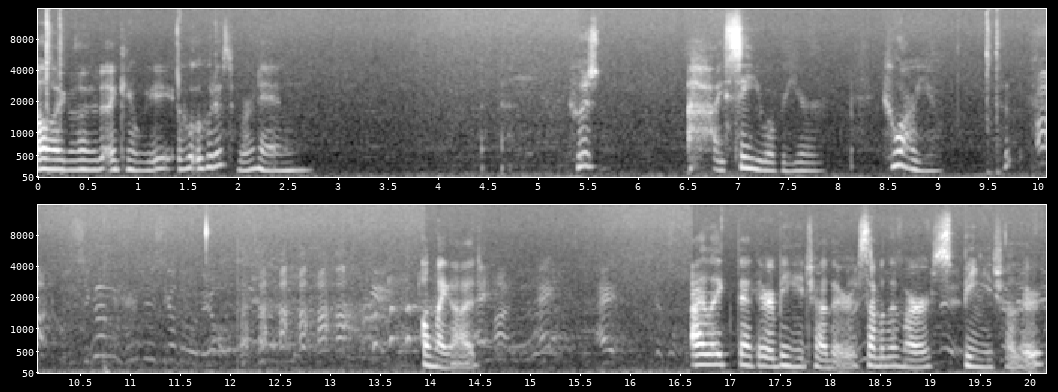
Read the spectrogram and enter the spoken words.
Oh my god, I can't wait. Who, who does Vernon? Who's. I see you over here. Who are you? Oh my god. I like that they're being each other. Some of them are being each other.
